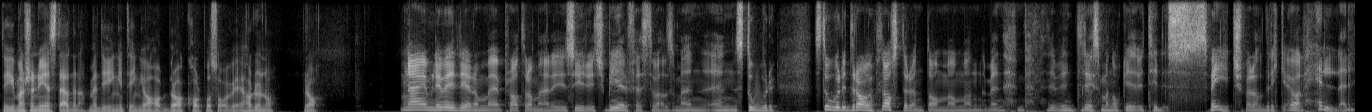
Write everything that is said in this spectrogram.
det är ju man känner igen städerna, men det är ingenting jag har bra koll på så. Har du något bra? Nej, men det är väl det de eh, pratar om här i Zürich Beer Festival som är en, en stor, stor dragplåster runt om. om man, men det är väl inte det som man åker till Schweiz för att dricka öl heller.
